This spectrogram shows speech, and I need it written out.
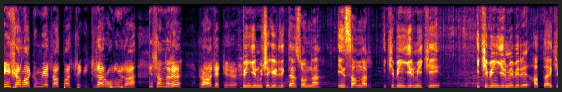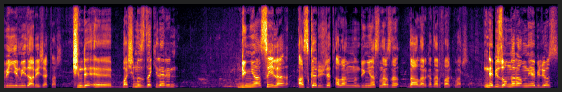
İnşallah Cumhuriyet Halk Partisi iktidar olur da insanları rahat ettirir. 2023'e girdikten sonra insanlar 2022 2021'i hatta 2020'yi de arayacaklar. Şimdi e, başımızdakilerin dünyasıyla asgari ücret alanının dünyasının arasında dağlar kadar fark var. Ne biz onları anlayabiliyoruz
